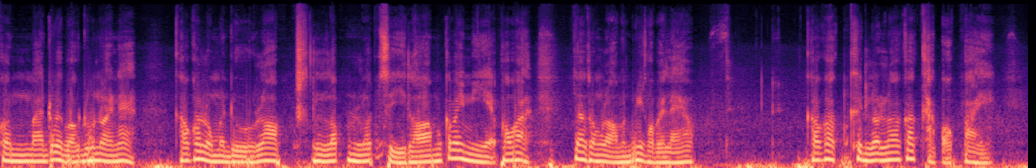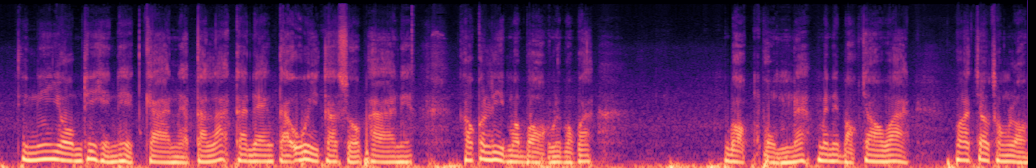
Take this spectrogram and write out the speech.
คนมาด้วยบอกดูหน่อยแน่เขาก็ลงมาดูรอบรถรถสี่ล้อมันก็ไม่มีอะเพราะว่าเจ้าทองหล่อมันวิ่งออกไปแล้ว เขาก็ขึ้นรถแล้วก็ขับออกไป ทีนี้โยมที่เห็นเหตุการณ์เนี่ยตาละตาแดงตาอุ้ยตาโสภาเนี่ยเขาก็รีบมาบอกเลยบอกว่า บอกผมนะ ไม่ได้บอกเจ้าอาวาว่าเจ้าทองหลอม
